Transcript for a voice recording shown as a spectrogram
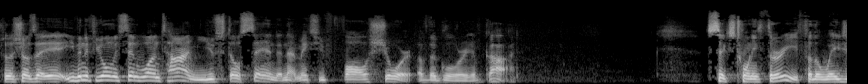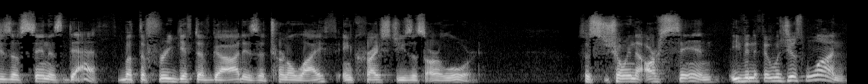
So it shows that eh, even if you only sin one time, you've still sinned, and that makes you fall short of the glory of God. 623 For the wages of sin is death, but the free gift of God is eternal life in Christ Jesus our Lord. So it's showing that our sin, even if it was just one,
